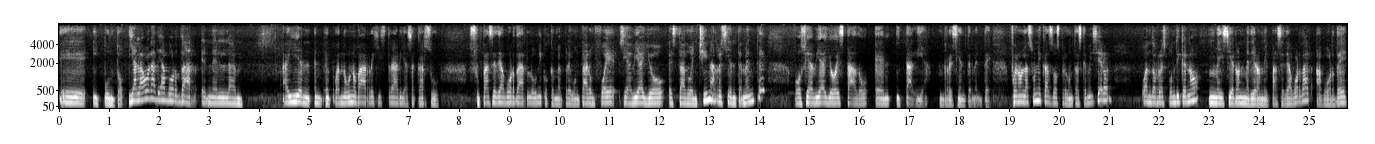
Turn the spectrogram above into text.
eh, y punto. Y a la hora de abordar en el um, ahí en, cuando uno va a registrar y a sacar su su pase de abordar, lo único que me preguntaron fue si había yo estado en China recientemente o si había yo estado en Italia recientemente. Fueron las únicas dos preguntas que me hicieron. Cuando respondí que no, me hicieron, me dieron mi pase de abordar, abordé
